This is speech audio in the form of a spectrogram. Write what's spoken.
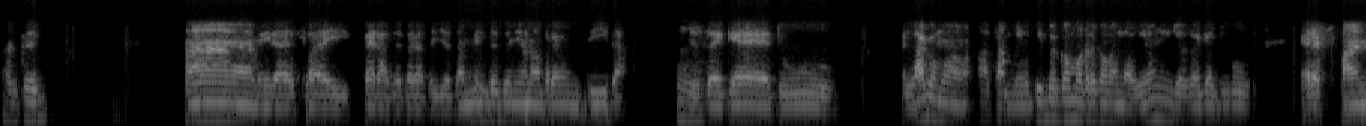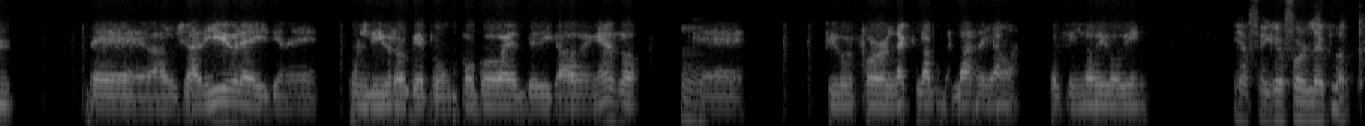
antes, ah, mira eso ahí, espérate, espérate, yo también te tenía una preguntita. Yo sé que tú, ¿verdad? Como ah, también sirve como recomendación. Yo sé que tú eres fan de la lucha libre y tienes un libro que pues, un poco es dedicado en eso, Ujú. que es Figure for Leg Lock, ¿verdad? Se llama. Por fin lo digo bien. Y a Figure for Leg Lock.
